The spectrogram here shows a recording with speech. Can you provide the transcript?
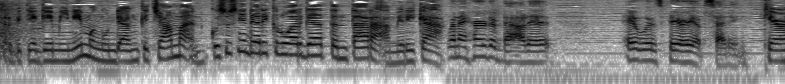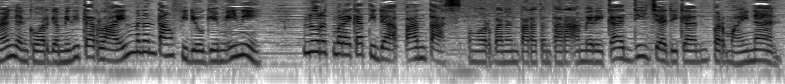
Terbitnya game ini mengundang kecaman, khususnya dari keluarga tentara Amerika. When I heard about it, it was very upsetting. Karen dan keluarga militer lain menentang video game ini. Menurut mereka tidak pantas pengorbanan para tentara Amerika dijadikan permainan.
